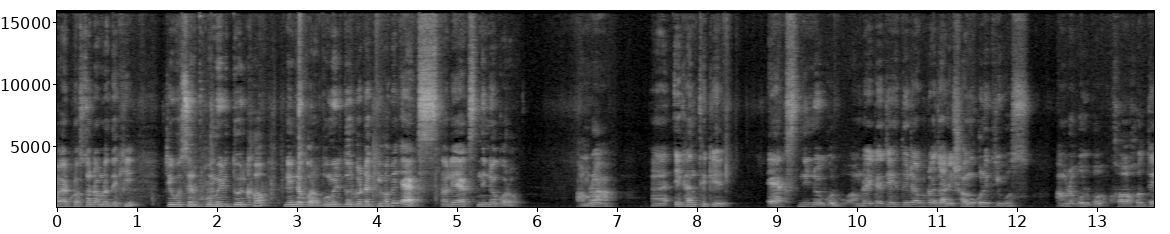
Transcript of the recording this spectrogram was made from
ক্ষয়ের প্রশ্নটা আমরা দেখি। ত্রিভুজের ভূমির দৈর্ঘ্য নির্ণয় করো। ভূমির দৈর্ঘ্যটা কি হবে? এক্স তাহলে এক্স নির্ণয় করো। আমরা এখান থেকে এক্স নির্ণয় করব। আমরা এটা যেহেতু এটা আমরা জানি সমকোণী ত্রিভুজ, আমরা বলব খ হতে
